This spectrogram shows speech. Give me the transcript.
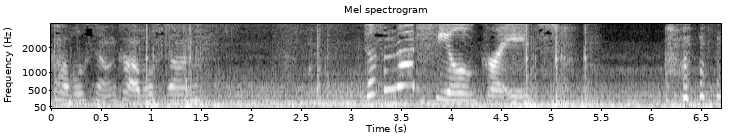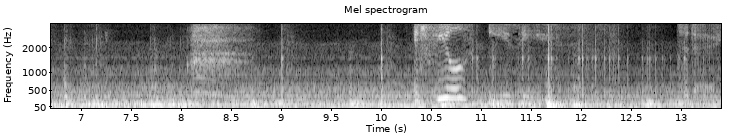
cobblestone, cobblestone. Doesn't that feel great? feels easy today.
